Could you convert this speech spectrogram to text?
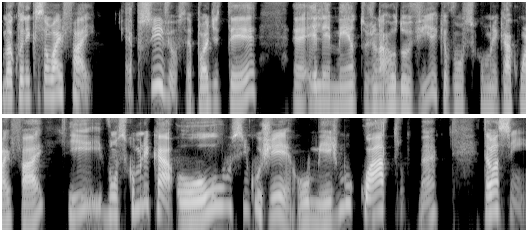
uma conexão Wi-Fi. É possível, você pode ter é, elementos na rodovia que vão se comunicar com Wi-Fi e vão se comunicar, ou 5G, ou mesmo 4, né? Então, assim,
